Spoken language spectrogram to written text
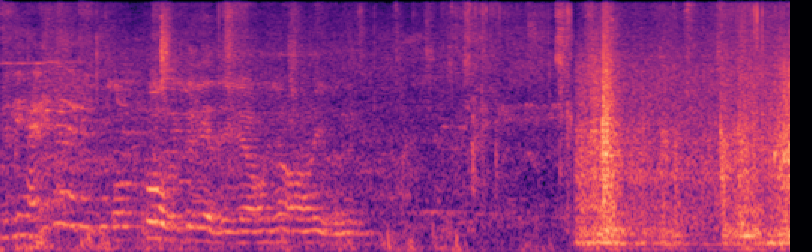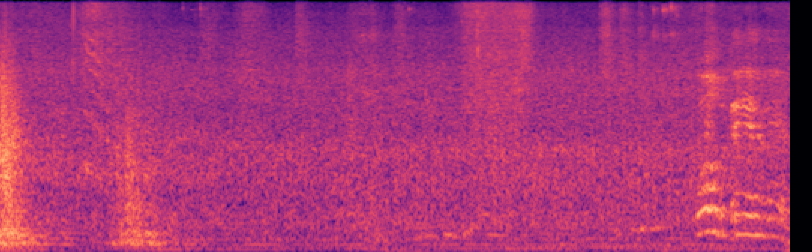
ਜਿਹੜੀ ਹੈ ਨਹੀਂ ਕਰੇ ਉਹ ਕੋਈ ਤੇ ਦੇ ਦੇ ਆਉਣ ਆਉਣ ਹੀ ਬੰਦੇ Ayan, ayan.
